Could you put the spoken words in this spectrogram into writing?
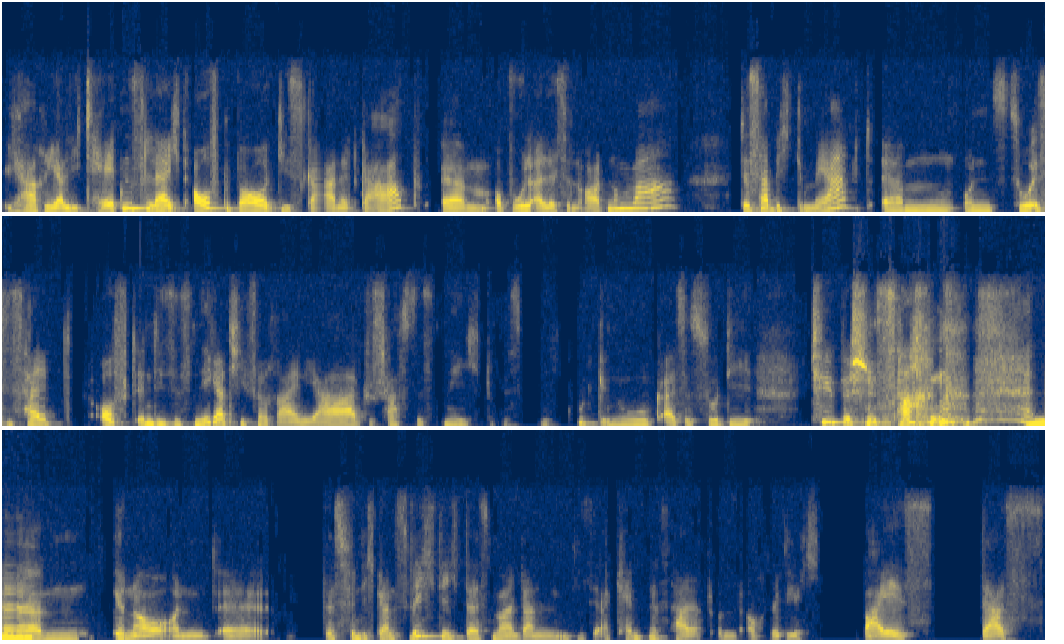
Ja, Realitäten vielleicht aufgebaut, die es gar nicht gab, ähm, obwohl alles in Ordnung war. Das habe ich gemerkt. Ähm, und so ist es halt oft in dieses Negative rein. Ja, du schaffst es nicht, du bist nicht gut genug. Also so die typischen Sachen. Mhm. ähm, genau. Und äh, das finde ich ganz wichtig, dass man dann diese Erkenntnis hat und auch wirklich weiß, dass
